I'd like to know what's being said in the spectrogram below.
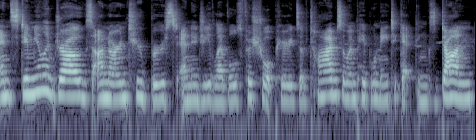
And stimulant drugs are known to boost energy levels for short periods of time. So, when people need to get things done,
